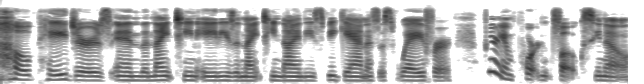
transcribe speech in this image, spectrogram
how pagers in the 1980s and 1990s began as this way for very important folks, you know,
